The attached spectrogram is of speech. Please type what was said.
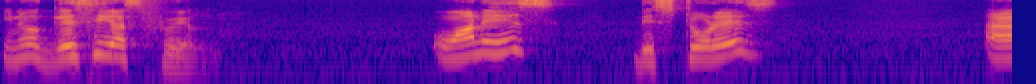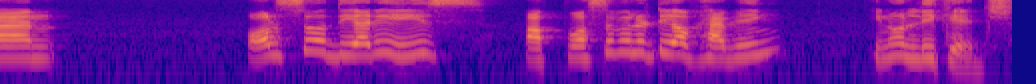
you know gaseous fuel. One is the storage and also there is a possibility of having you know leakage.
